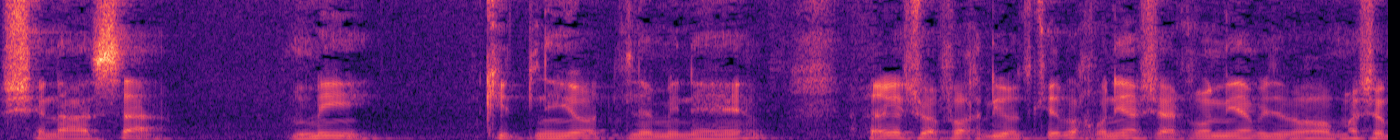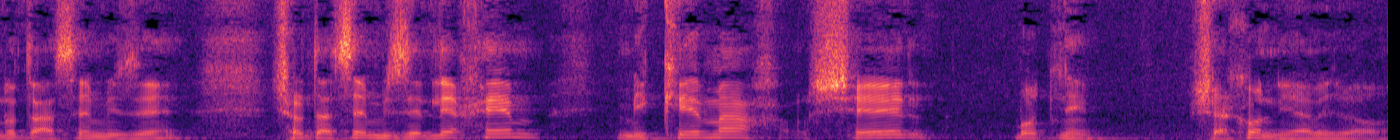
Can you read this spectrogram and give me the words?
שנעשה מקטניות למיניהם, ברגע שהוא הפך להיות קמח, הוא נהיה שהכל נהיה בדברו. מה שלא תעשה מזה, שלא תעשה מזה לחם מקמח של בוטנים, שהכל נהיה בדברו.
